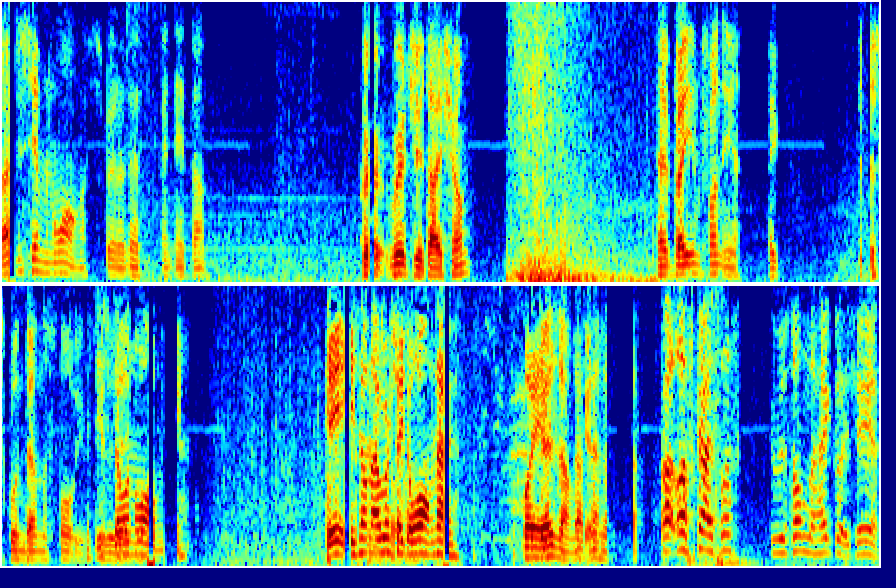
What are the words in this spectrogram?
I just see him in long, I swear I did. I need that. Where, where'd you die, Sean? Uh, right in front of you. Like, just going down the slope. You Is he still red in long? Yeah. Hey, he's on the other side of still long now. Wait, Get his ammo, that's get him. Right, last guys, last. It was on the head glitch here.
